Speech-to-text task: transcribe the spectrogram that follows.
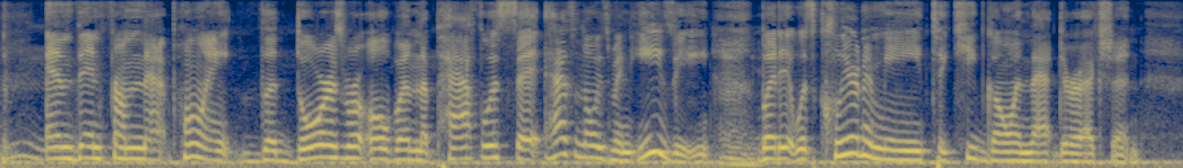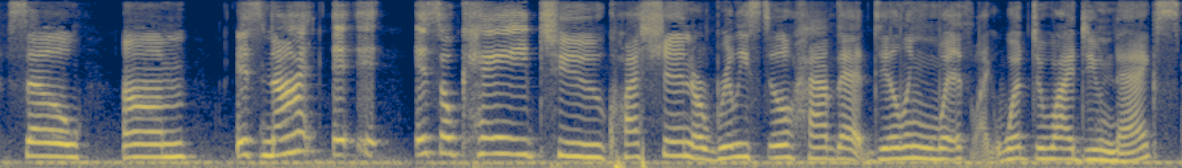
Mm. And then from that point, the doors were open, the path was set. It hasn't always been easy, mm. but it was clear to me to keep going that direction. So um, it's not, it, it, it's okay to question or really still have that dealing with, like, what do I do next?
